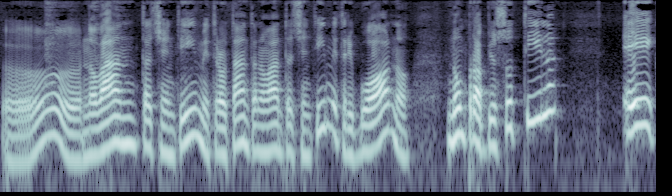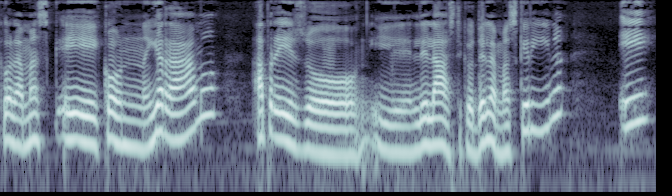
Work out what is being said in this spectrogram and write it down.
oh, 90 cm, 80-90 cm, buono, non proprio sottile, e con, mas- e con il ramo ha preso il, l'elastico della mascherina e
